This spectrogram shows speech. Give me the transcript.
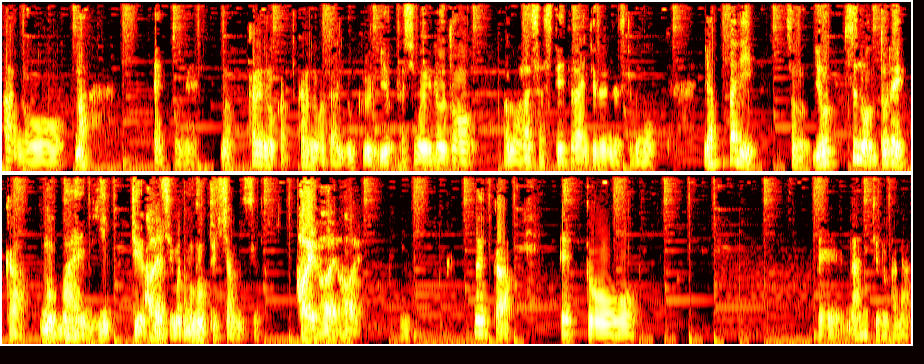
あの、まあ、えっとね、まあ、彼の方、彼の方はよく、よ私もいろいろとあのお話しさせていただいてるんですけども、やっぱり、その4つのどれかの前にっていう話がまた戻ってきちゃうんですよ。はいはいはい。なんか、えっと、えーなんていうのかな。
